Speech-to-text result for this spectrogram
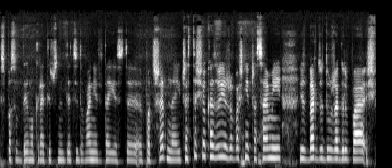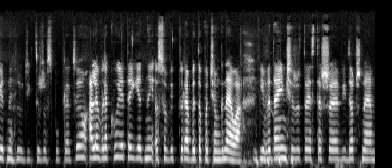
w sposób demokratyczny zdecydowanie tutaj jest potrzebne i często się okazuje, że właśnie czasami jest bardzo duża grupa świetnych ludzi, którzy współpracują, ale brakuje tej jednej osoby, która by to pociągnęła. I wydaje mi się, że to jest też widoczne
